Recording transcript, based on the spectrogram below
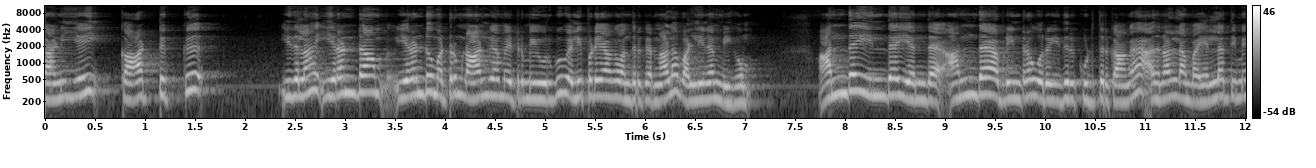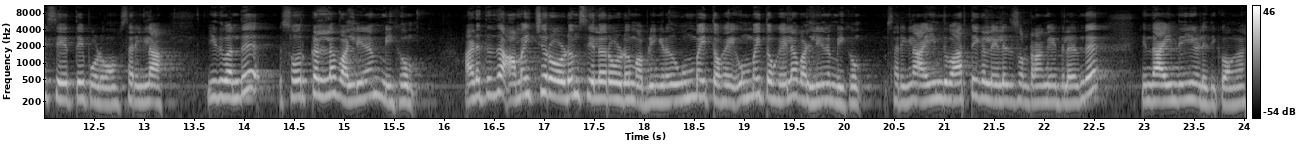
கனியை காட்டுக்கு இதெல்லாம் இரண்டாம் இரண்டு மற்றும் நான்காம் வேற்றுமை உருவு வெளிப்படையாக வந்திருக்கிறதுனால வல்லினம் மிகும். அந்த இந்த எந்த அந்த அப்படின்ற ஒரு இது கொடுத்துருக்காங்க. அதனால் நம்ம எல்லாத்தையுமே சேர்த்தே போடுவோம். சரிங்களா? இது வந்து சொற்களில் வல்லினம் மிகும். அடுத்தது அமைச்சரோடும் சிலரோடும் அப்படிங்கிறது உண்மை தொகை உண்மை தொகையில் வல்லினம் மிகும். சரிங்களா? ஐந்து வார்த்தைகள் எழுத சொல்கிறாங்க இதிலேருந்து. இந்த ஐந்தையும் எழுதிக்கோங்க.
